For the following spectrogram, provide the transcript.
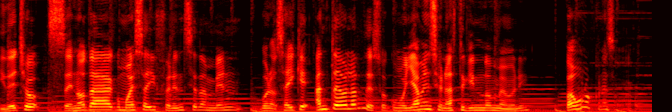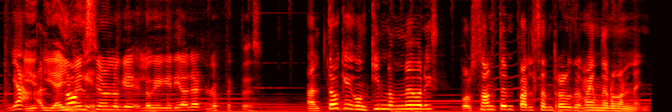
Y de hecho, se nota como esa diferencia también. Bueno, ¿sabes que Antes de hablar de eso, como ya mencionaste Kingdom Memory, vámonos con eso. Ya, y, al y ahí toque. menciono lo que, lo que quería hablar respecto a eso. Al toque con Kingdom Memories por Soundtime para el central de Ragnarok Online.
